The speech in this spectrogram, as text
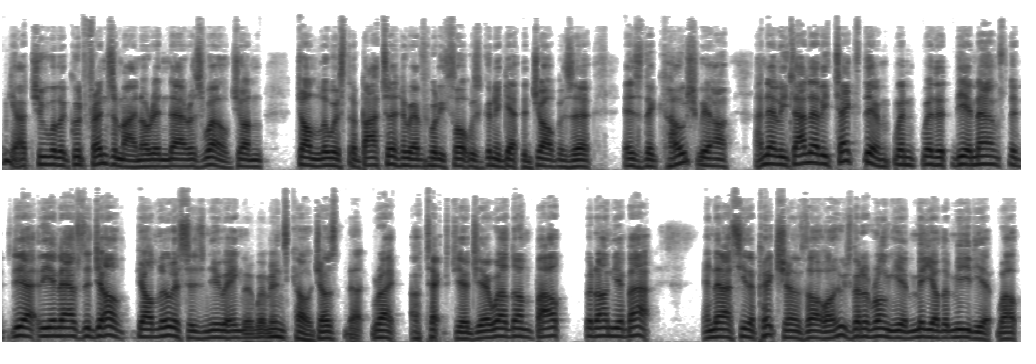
Yeah, two other good friends of mine are in there as well. John John Lewis, the batter, who everybody thought was going to get the job as a as the coach. We are. I nearly, I nearly texted him when when the, announced the yeah, the announced the job. John Lewis is new England women's coach. I was right. I'll text you, Jay. Well done, pal. Good on your bat. And then I see the picture and thought, well, who's got it wrong here, me or the media? Well,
